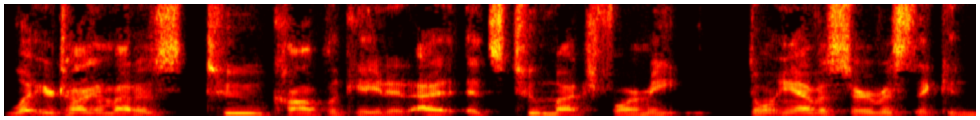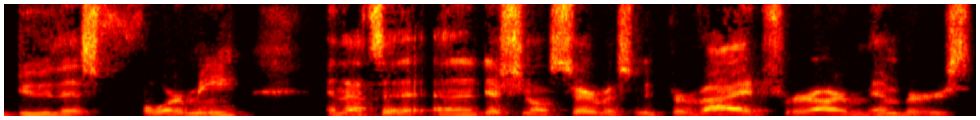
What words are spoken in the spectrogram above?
what you're talking about is too complicated. I, it's too much for me. Don't you have a service that can do this for me? And that's a, an additional service we provide for our members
